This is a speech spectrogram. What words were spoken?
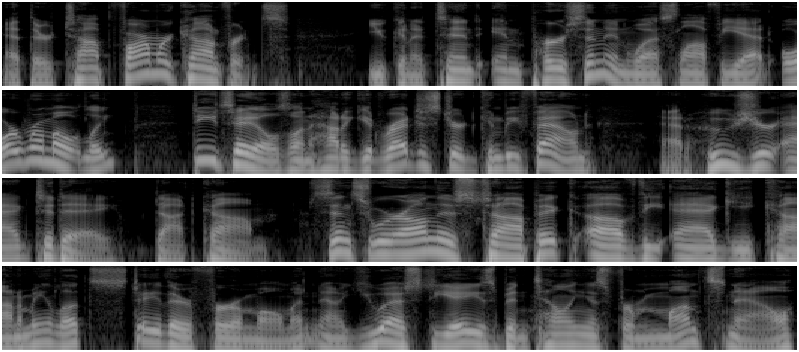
at their Top Farmer Conference. You can attend in person in West Lafayette or remotely. Details on how to get registered can be found at HoosierAgToday.com. Since we're on this topic of the ag economy, let's stay there for a moment. Now, USDA has been telling us for months now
